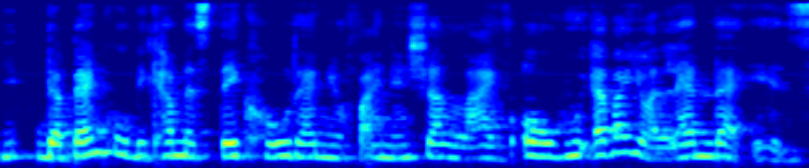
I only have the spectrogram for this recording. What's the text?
The bank will become a stakeholder in your financial life, or whoever your lender is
